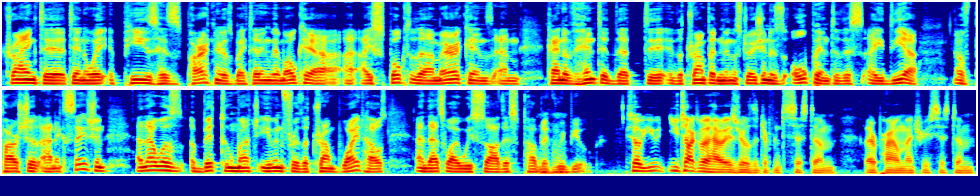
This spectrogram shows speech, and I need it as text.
trying to, to, in a way, appease his partners by telling them, okay, I, I spoke to the Americans and kind of hinted that uh, the Trump administration is open to this idea of partial annexation. And that was a bit too much even for the Trump White House. And that's why we saw this public mm-hmm. rebuke. So you, you talked about how Israel is a different system, their parliamentary system.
